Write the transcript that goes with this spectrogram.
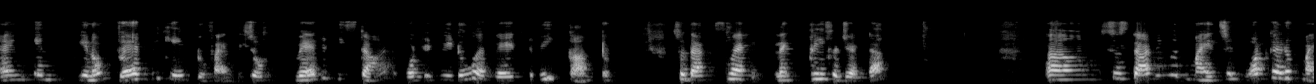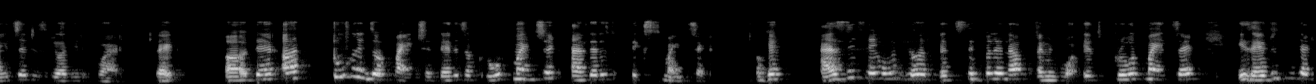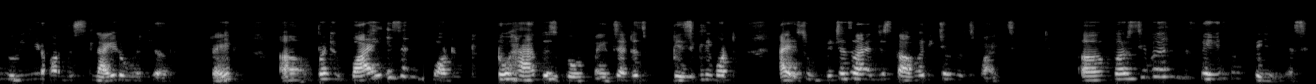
and in you know, where we came to finally. So where did we start? What did we do? And where did we come to? So that's my like brief agenda. Um, so starting with mindset, what kind of mindset is really required, right? Uh, there are two kinds of mindset. There is a growth mindset and there is a fixed mindset. Okay. As they say over here, it's simple enough. I mean, it's growth mindset is everything that you read on the slide over here, right? Uh, but why is it important to have this growth mindset is basically what I, so which is why I'll just cover each of those points. Uh, persevere in the face of failures.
